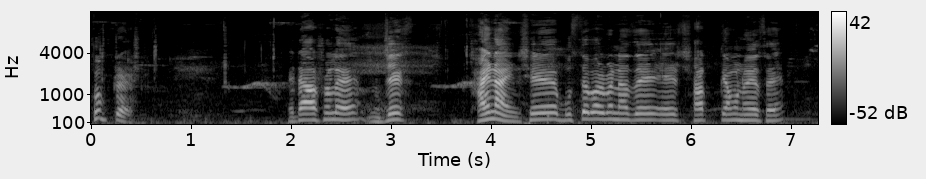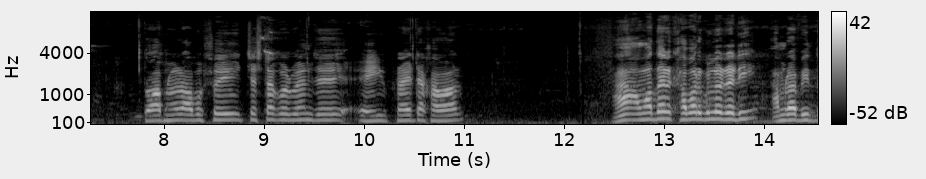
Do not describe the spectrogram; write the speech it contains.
খুব টেস্ট এটা আসলে যে খায় নাই সে বুঝতে পারবে না যে এর স্বাদ কেমন হয়েছে। তো আপনারা অবশ্যই চেষ্টা করবেন যে এই ফ্রাইটা খাওয়ার। হ্যাঁ আমাদের খাবারগুলো রেডি আমরা বৃদ্ধ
